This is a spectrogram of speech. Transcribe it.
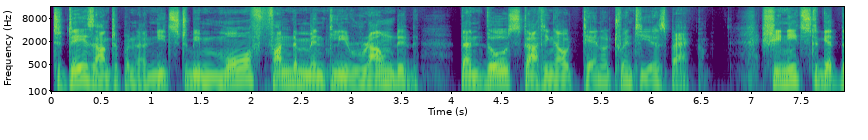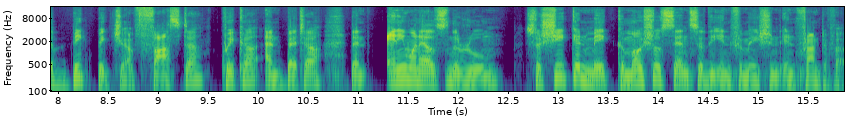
Today's entrepreneur needs to be more fundamentally rounded than those starting out 10 or 20 years back. She needs to get the big picture faster, quicker, and better than anyone else in the room so she can make commercial sense of the information in front of her.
